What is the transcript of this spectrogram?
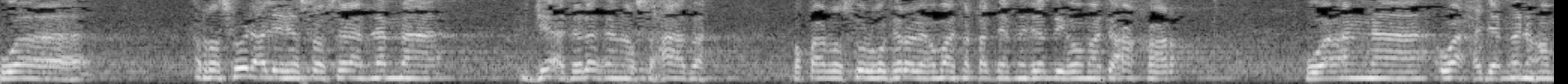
والرسول عليه الصلاة والسلام لما جاء ثلاثة من الصحابة وقال الرسول غفر له ما تقدم من ذنبه وما تأخر وأن واحدا منهم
